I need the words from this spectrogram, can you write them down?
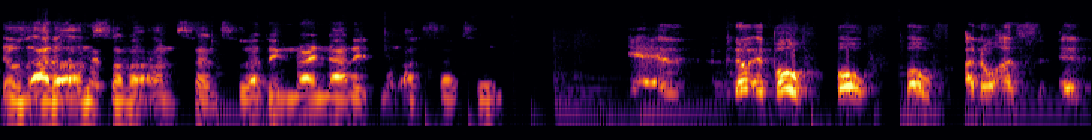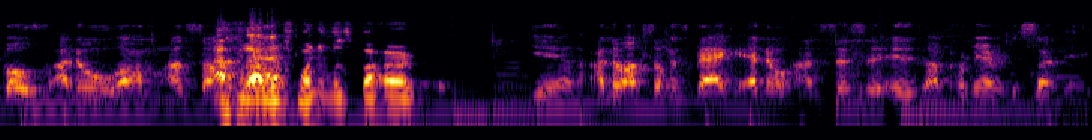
It was either unsung or uncensored. I think right now they do uncensored. Yeah, no, it's both, both, both. I know it's both. I know um, unsung. I forgot back. which one it was for her. Yeah, I know unsung is back. I know uncensored is uh, premiering this Sunday.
